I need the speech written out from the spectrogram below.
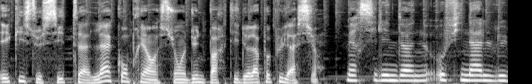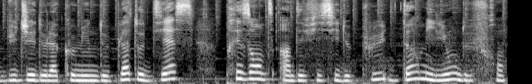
et qui suscite l'incompréhension d'une partie de la population. Merci Lyndon. Au final, le budget de la commune de Plateau de Diès présente un déficit de plus d'un million de francs.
